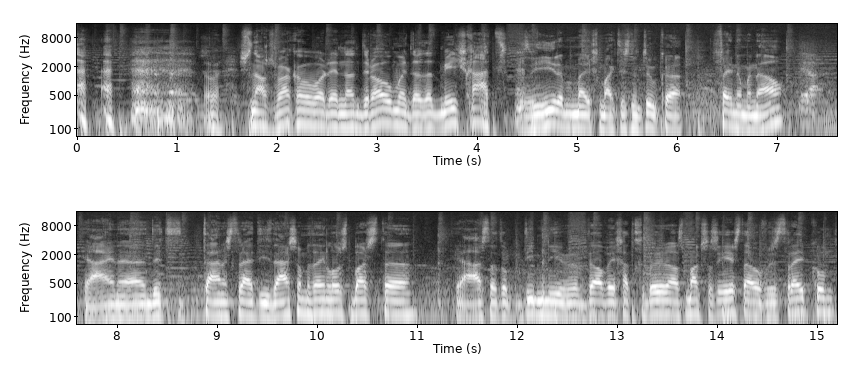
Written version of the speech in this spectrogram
S'nachts wakker worden en dan dromen dat het misgaat. Wat we hier hebben meegemaakt is natuurlijk eh, fenomenaal. Ja. Ja, en eh, dit titanenstrijd die daar zo meteen losbarst... eh, ja, als dat op die manier wel weer gaat gebeuren... als Max als eerste over de streep komt...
